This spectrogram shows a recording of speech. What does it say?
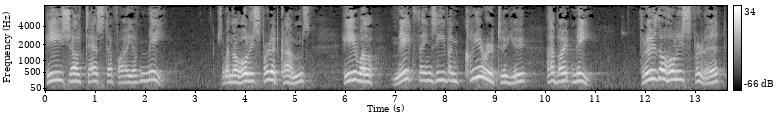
he shall testify of me. So when the Holy Spirit comes, he will make things even clearer to you about me. Through the Holy Spirit,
